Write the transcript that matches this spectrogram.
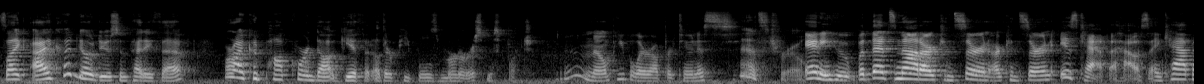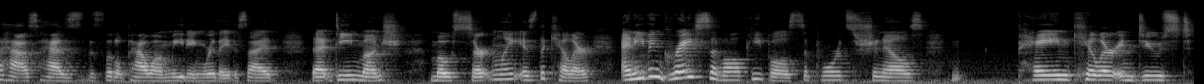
It's like I could go do some petty theft, or I could popcorn dot gif at other people's murderous misfortune. Mm, I don't know. People are opportunists. That's true. Anywho, but that's not our concern. Our concern is Kappa House. And Kappa House has this little powwow meeting where they decide that Dean Munsch most certainly is the killer. And even Grace, of all people, supports Chanel's painkiller induced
